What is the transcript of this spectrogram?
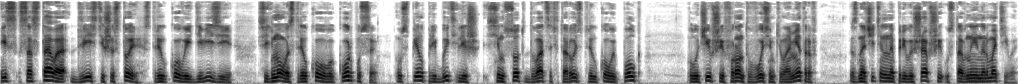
Из состава 206-й стрелковой дивизии 7-го стрелкового корпуса успел прибыть лишь 722-й стрелковый полк, получивший фронт в 8 километров, значительно превышавший уставные нормативы.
